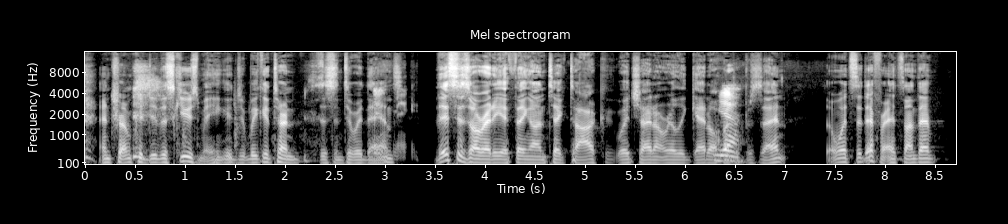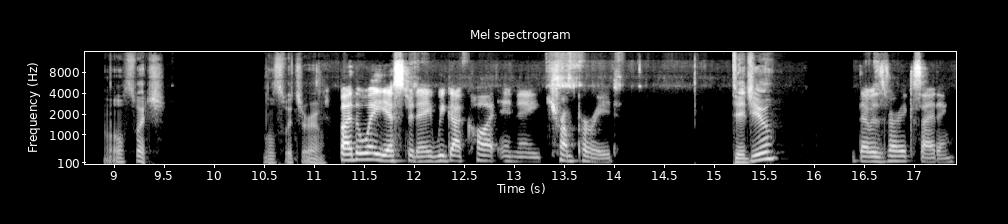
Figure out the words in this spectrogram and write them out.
and Trump could do the excuse me. Could, we could turn this into a dance. this is already a thing on TikTok, which I don't really get 100%. Yeah. So what's the difference? It's not that little switch. Little switcheroo. By the way, yesterday we got caught in a Trump parade. Did you? That was very exciting.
